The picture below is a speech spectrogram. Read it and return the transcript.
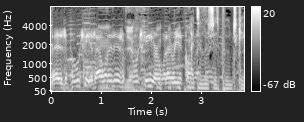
Is a poochki? Is that what it is? A Yeah. poochki or whatever you call it? A it? delicious paczki.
